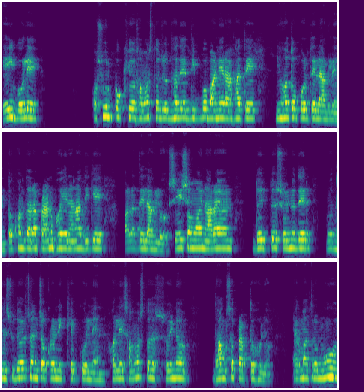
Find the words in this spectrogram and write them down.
এই বলে অসুরপক্ষীয় সমস্ত যোদ্ধাদের দিব্য বাণের আঘাতে নিহত করতে লাগলেন। তখন তারা প্রাণ ভয়ে নানা দিকে পালাতে লাগল। সেই সময় নারায়ণ দৈত্য সৈন্যদের মধ্যে সুদর্শন চক্র নিক্ষেপ করলেন। ফলে সমস্ত সৈন্য ধ্বংসপ্রাপ্ত হলো। একমাত্র মুর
